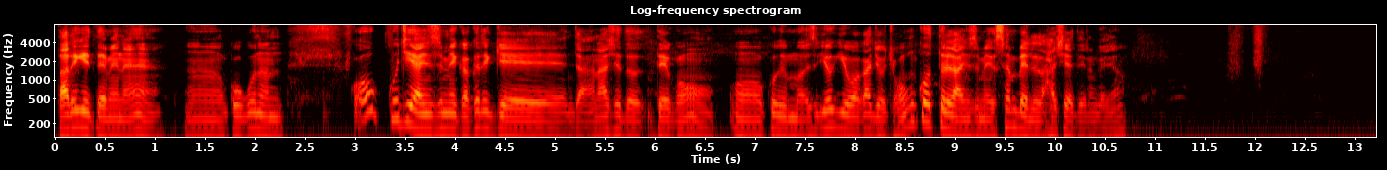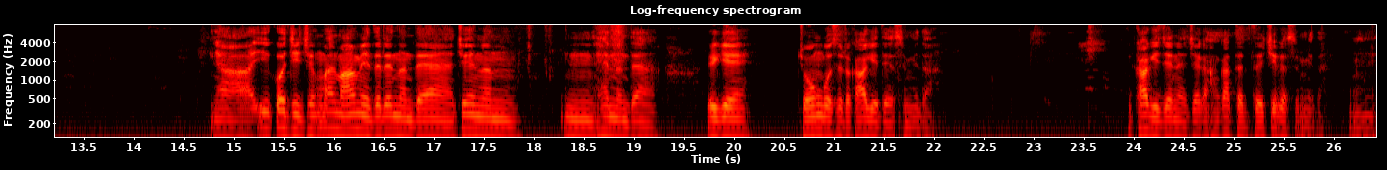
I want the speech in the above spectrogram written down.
다르기 때문에 어, 그거는 꼭 굳이 아니습니까? 그렇게 이제 안 하셔도 되고 어 그 뭐 여기 와가지고 좋은 꽃들 아니습니까? 선별을 하셔야 되는 거예요. 야, 이 꽃이 정말 마음에 들었는데, 저희는, 음, 했는데, 이게 좋은 곳으로 가게 되었습니다. 가기 전에 제가 한 카트 더 찍었습니다. 음.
